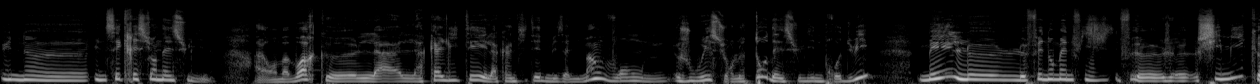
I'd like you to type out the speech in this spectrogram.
une, sécrétion d'insuline. Alors on va voir que la, qualité et la quantité de mes aliments vont jouer sur le taux d'insuline produit, mais le, phénomène euh, chimique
